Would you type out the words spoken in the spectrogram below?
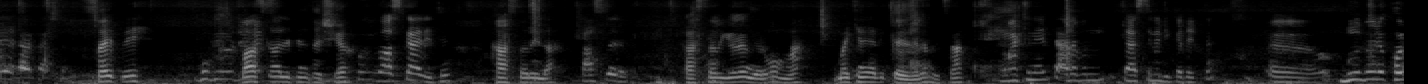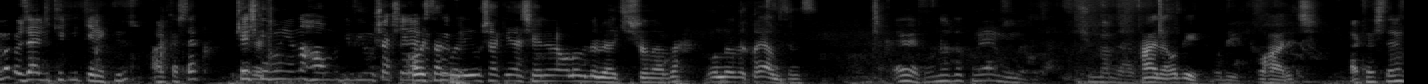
Evet arkadaşlar. Sait Bey Bu gördüğünüz baskı aletini taşıyor. bu bir baskı aleti. Kaslarıyla. Kaslarım. Kasları göremiyorum ama makineye dikkat edelim lütfen. Makinede de arabanın lastiğine dikkat ettim. Ee, bunu böyle koymak özel bir teknik gerektirir arkadaşlar. Keşke Evet. bunun yanına havlu gibi yumuşak şeyler Koysak böyle yumuşak yer şeyler olabilir belki şuralarda. Onları da koyar mısınız? Evet onları da koyar mıyım acaba? Düşünmem lazım. Hayır o değil. O değil. O hariç. Arkadaşların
